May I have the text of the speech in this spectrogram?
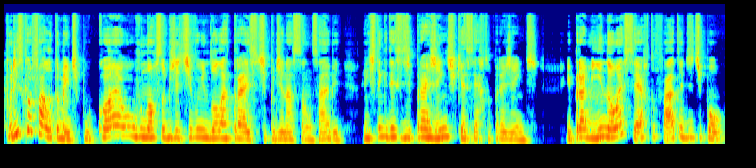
Por isso que eu falo também, tipo, qual é o nosso objetivo em idolatrar esse tipo de nação, sabe? A gente tem que decidir pra gente o que é certo pra gente. E pra mim não é certo o fato de, tipo,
